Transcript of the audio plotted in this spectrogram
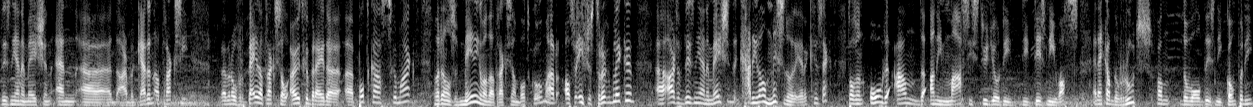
Disney Animation en eh, de Armageddon-attractie. We hebben over beide attracties al uitgebreide eh, podcasts gemaakt. Waarin onze meningen van de attracties aan bod komen. Maar als we even terugblikken. eh, Art of Disney Ik ga die wel missen hoor eerlijk gezegd. Het was een ode aan de animatiestudio die, die Disney was. En eigenlijk aan de roots van de Walt Disney Company.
